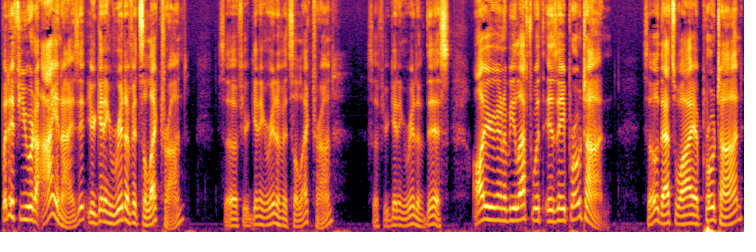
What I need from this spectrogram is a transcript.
But if you were to ionize it, you're getting rid of its electron. So if you're getting rid of its electron, so if you're getting rid of this, all you're going to be left with is a proton. So that's why a proton,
